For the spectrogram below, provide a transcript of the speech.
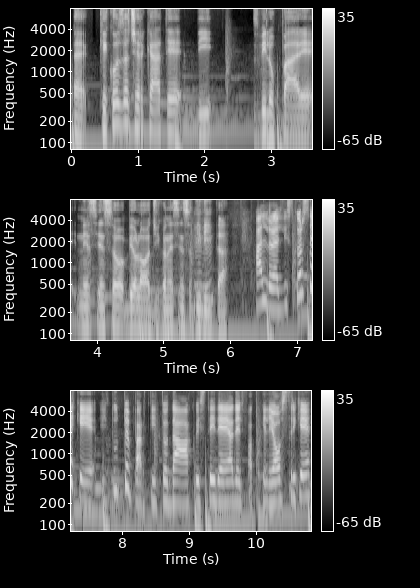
eh, che cosa cercate di sviluppare nel senso biologico, nel senso di mm-hmm. vita? Allora, il discorso è che il tutto è partito da questa idea del fatto che le ostriche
